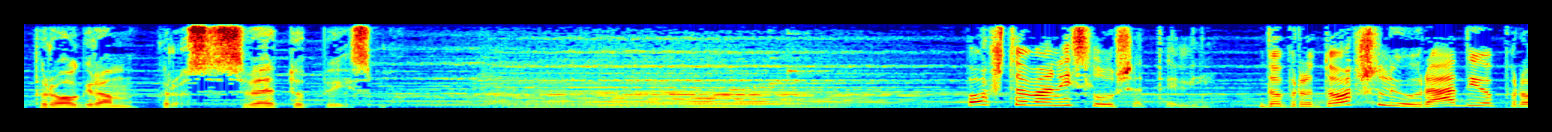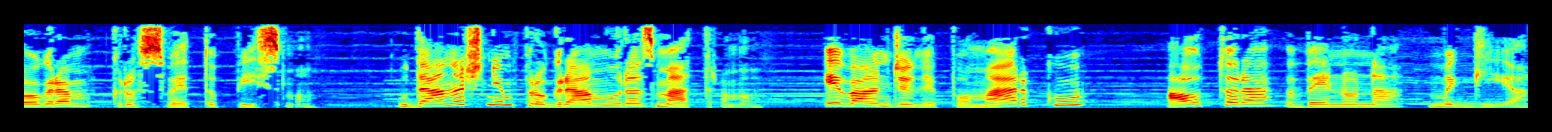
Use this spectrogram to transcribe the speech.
program Kroz sveto pismo. Poštovani slušatelji, dobrodošli u radio program Kroz sveto pismo. U današnjem programu razmatramo Evanđelje po Marku, autora Venona Magija.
